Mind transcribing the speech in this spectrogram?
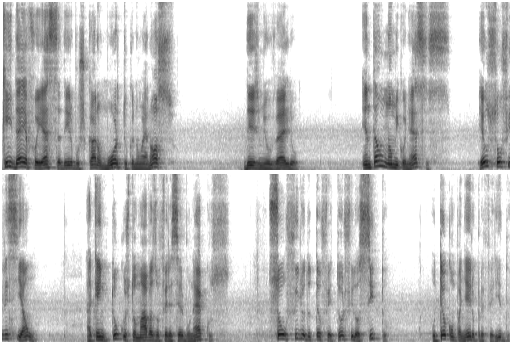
Que ideia foi essa de ir buscar um morto que não é nosso? Diz-me o velho então não me conheces? Eu sou Felicião, a quem tu costumavas oferecer bonecos. Sou filho do teu feitor Filocito, o teu companheiro preferido.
